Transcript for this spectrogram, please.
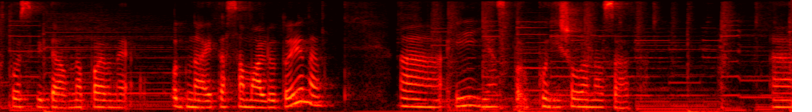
Хтось віддав, напевне, одна і та сама людина. І я повішала назад. Е,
